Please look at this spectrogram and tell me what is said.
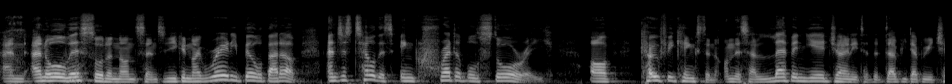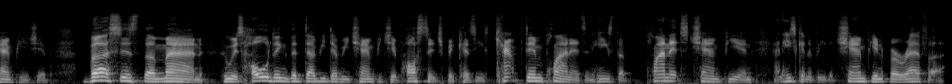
and and all this sort of nonsense and you can like really build that up and just tell this incredible story of Kofi Kingston on this 11 year journey to the WWE Championship versus the man who is holding the WWE Championship hostage because he's Captain Planet and he's the planet's champion and he's going to be the champion forever.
